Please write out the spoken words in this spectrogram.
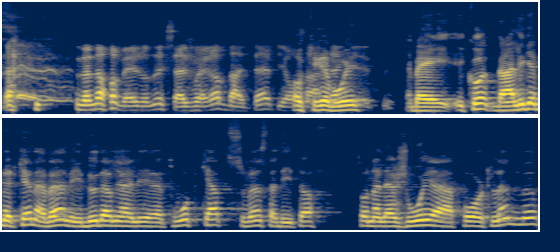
non, non, mais je veux dire, ça jouait rough dans le temps. Puis on OK, oui. Eh ben, écoute, dans la Ligue américaine avant, les deux dernières, les trois puis quatre, souvent, c'était des toughs on allait jouer à Portland, là,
